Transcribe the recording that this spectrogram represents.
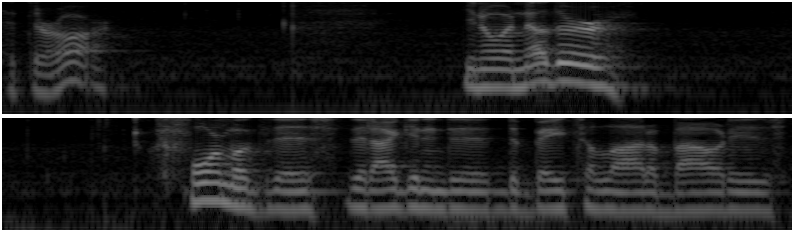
that there are. You know, another form of this that I get into debates a lot about is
